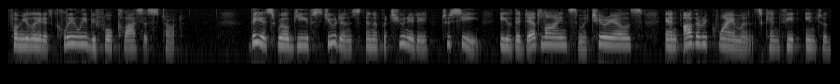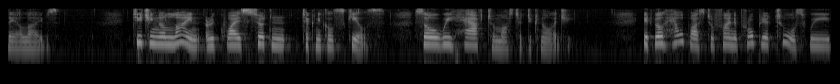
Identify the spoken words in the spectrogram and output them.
formulated clearly before classes start. This will give students an opportunity to see if the deadlines, materials, and other requirements can fit into their lives. Teaching online requires certain technical skills, so we have to master technology. It will help us to find appropriate tools we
